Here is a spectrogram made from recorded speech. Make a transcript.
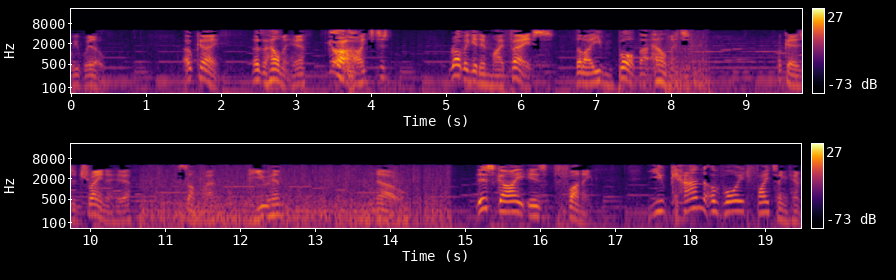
We will. Okay, there's a helmet here. Ugh, oh, it's just rubbing it in my face that I even bought that helmet. Okay, there's a trainer here. Somewhere. Are you him? No. This guy is funny. You can avoid fighting him.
